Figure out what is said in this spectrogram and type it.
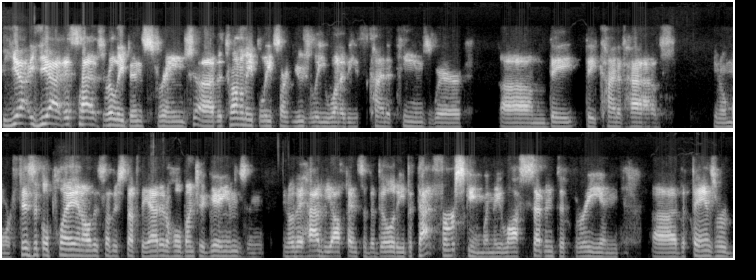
Yeah, yeah, this has really been strange. Uh, the Toronto Maple Leafs aren't usually one of these kind of teams where um, they they kind of have you know more physical play and all this other stuff. They added a whole bunch of games and you know they have the offensive ability. But that first game when they lost seven to three and uh, the fans were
